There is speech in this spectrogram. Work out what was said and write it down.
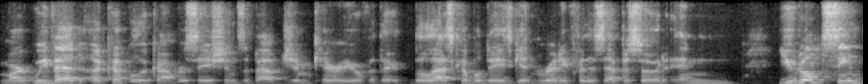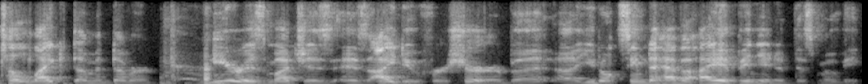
Mark, we've had a couple of conversations about Jim Carrey over the, the last couple of days getting ready for this episode, and you don't seem to like Dumb and Dumber near as much as, as I do for sure, but uh, you don't seem to have a high opinion of this movie.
